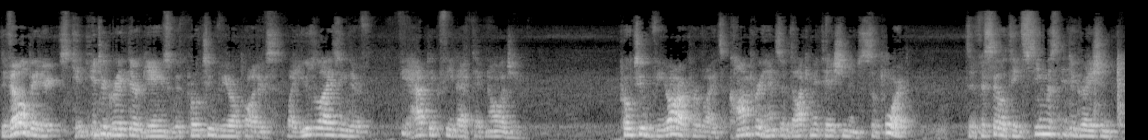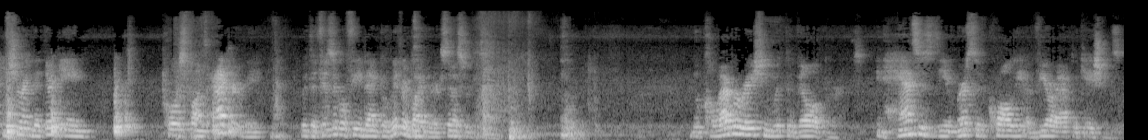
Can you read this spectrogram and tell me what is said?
Developers can integrate their games with ProTube VR products by utilizing their haptic feedback technology. ProTube VR provides comprehensive documentation and support to facilitate seamless integration, ensuring that their game corresponds accurately with the physical feedback delivered by their accessories. The collaboration with developers enhances the immersive quality of VR applications,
